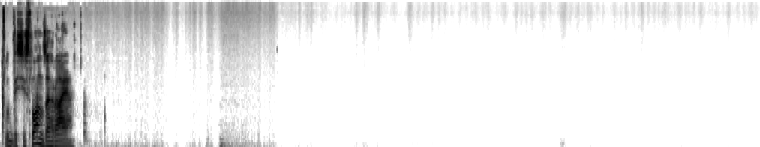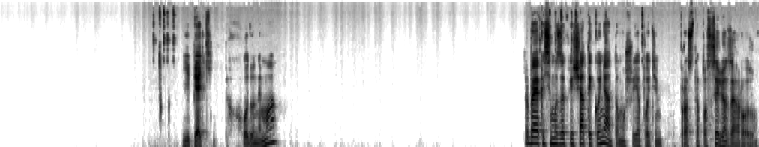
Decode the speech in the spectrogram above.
Тут десь і слон заграє. Є 5 ходу нема. Треба якось йому захищати коня, тому що я потім просто посилю загрозу.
